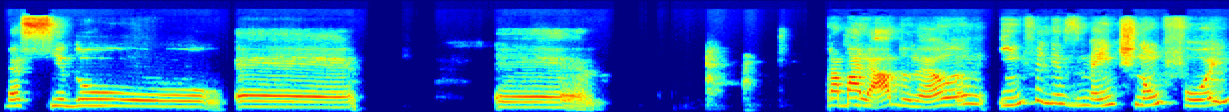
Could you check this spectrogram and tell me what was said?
tivesse sido é, é, trabalhado nela, infelizmente não foi.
